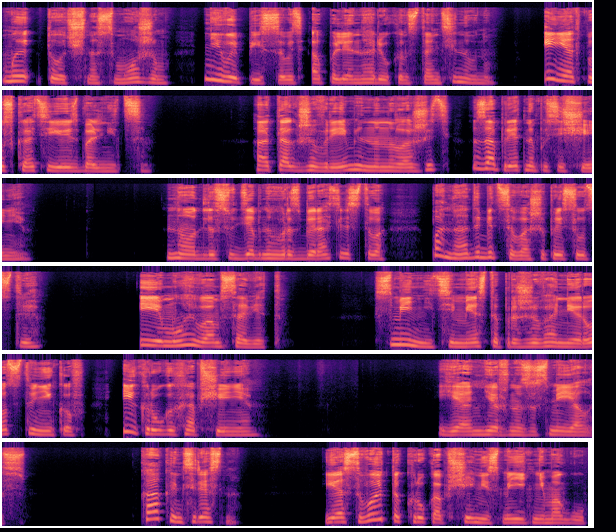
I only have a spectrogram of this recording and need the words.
«Мы точно сможем не выписывать Аполлинарию Константиновну и не отпускать ее из больницы, а также временно наложить запрет на посещение. Но для судебного разбирательства понадобится ваше присутствие. И мой вам совет. Смените место проживания родственников и круг их общения. Я нервно засмеялась. Как интересно. Я свой-то круг общения сменить не могу,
